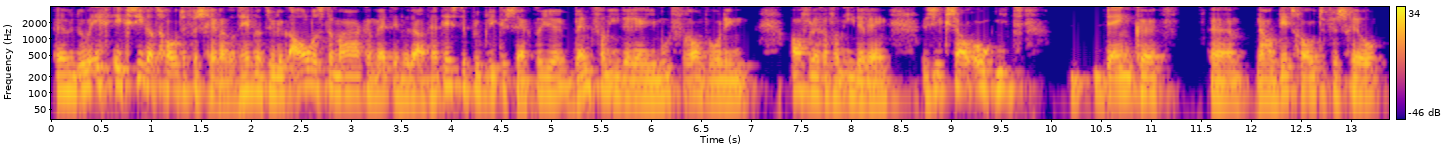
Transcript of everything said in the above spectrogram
uh, ik, ik zie dat grote verschillen. Dat heeft natuurlijk alles te maken met inderdaad, het is de publieke sector. Je bent van iedereen, je moet verantwoording afleggen van iedereen. Dus ik zou ook niet denken Ehm, nou, dit grote verschil,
